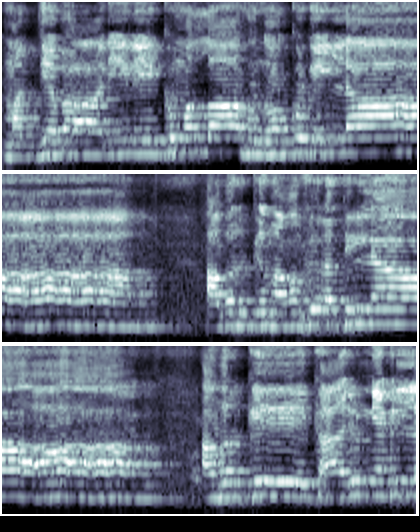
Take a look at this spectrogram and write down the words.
മദ്യപാനിയിലേക്കും അള്ളാഹു നോക്കുകയില്ല. അവർക്ക് മഗ്ഫിറത്തില്ല. അവർക്ക് കാരുണ്യമില്ല.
